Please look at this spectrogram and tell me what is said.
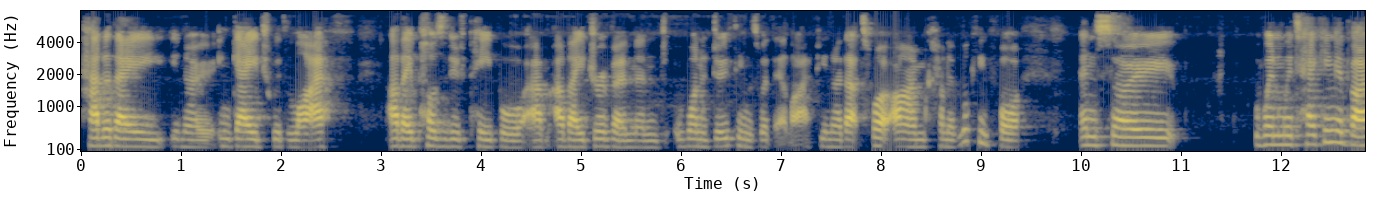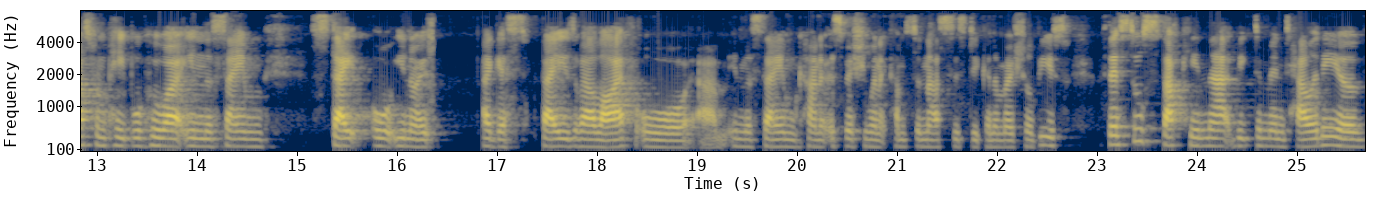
How do they you know engage with life? Are they positive people? Um, are they driven and want to do things with their life? You know that's what i'm kind of looking for. And so when we're taking advice from people who are in the same state or you know i guess phase of our life or um, in the same kind of especially when it comes to narcissistic and emotional abuse if they're still stuck in that victim mentality of,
